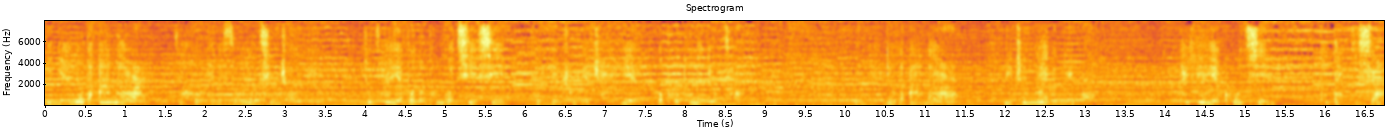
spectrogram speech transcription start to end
你年幼的阿奈尔，在后来的所有清晨里，就再也不能通过气息分辨出野茶叶和普通的牛草。你年幼的阿奈尔，你真爱的女儿，她夜夜哭泣，她胆子小，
